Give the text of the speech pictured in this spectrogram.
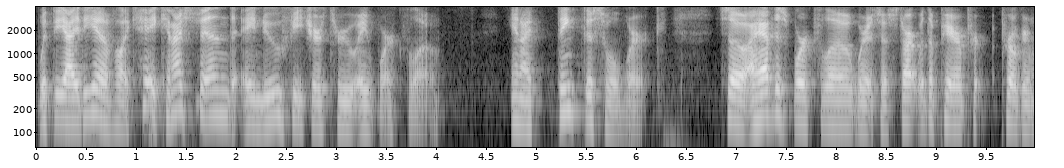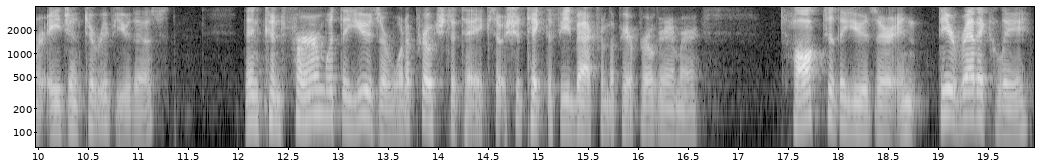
with the idea of like, hey, can I send a new feature through a workflow? And I think this will work. So I have this workflow where it says start with a pair pr programmer agent to review this, then confirm with the user what approach to take. So it should take the feedback from the pair programmer, talk to the user, and theoretically,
